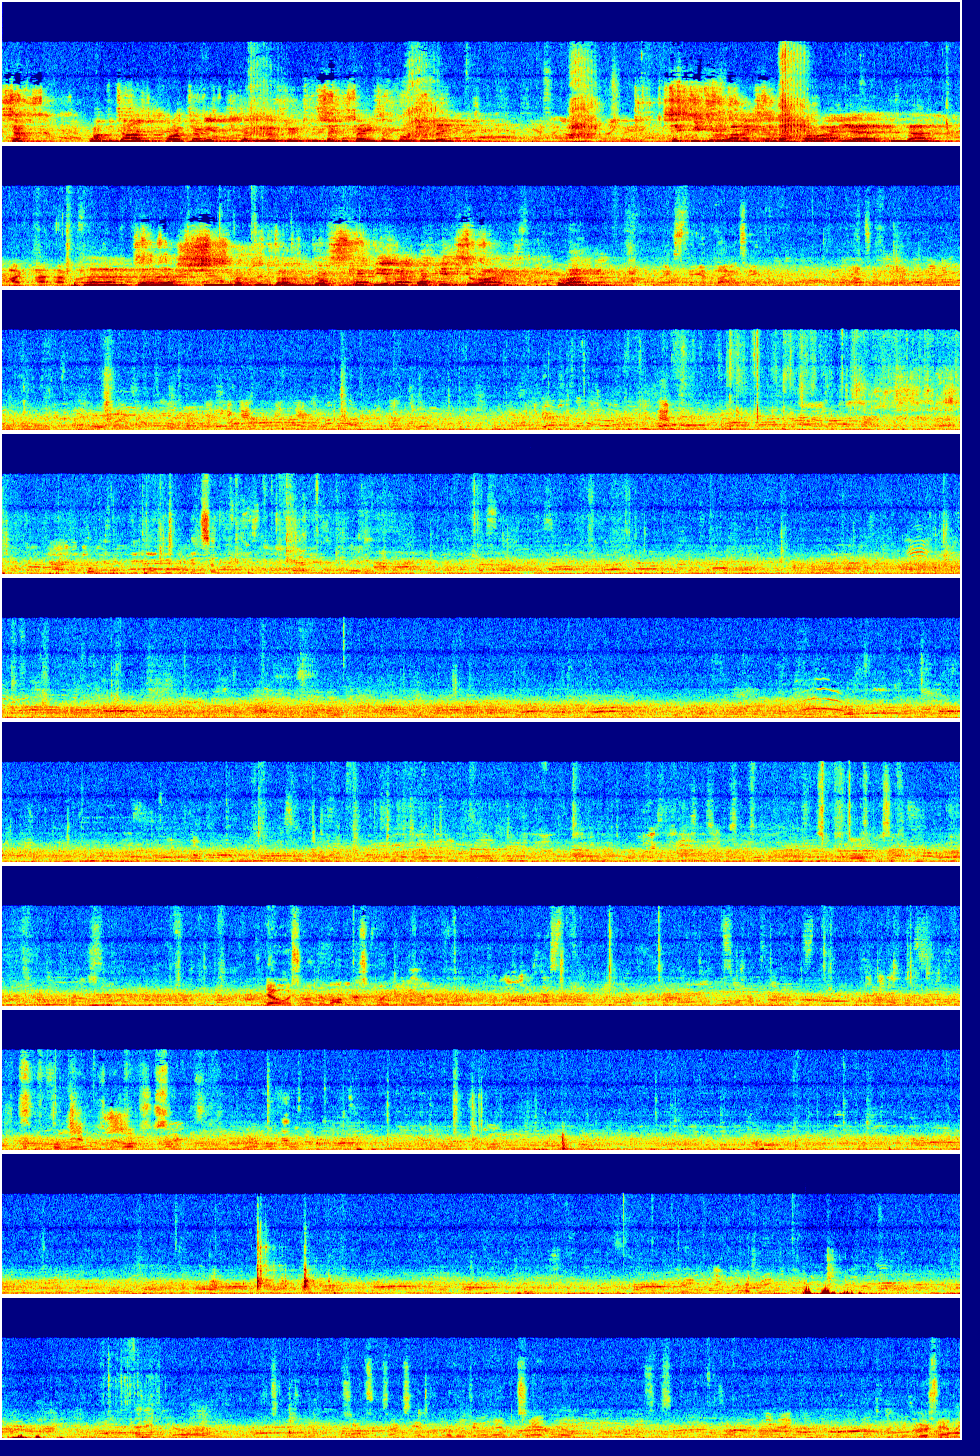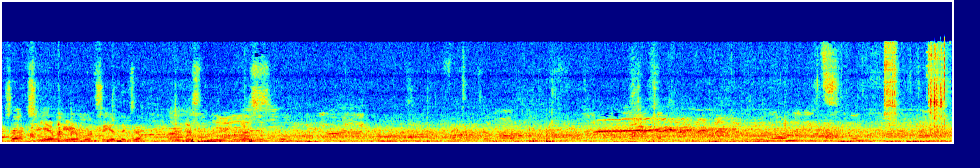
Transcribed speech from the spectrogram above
So, one for time for Antonia. She doesn't go through to the second phase, unfortunately. 62 our next number, Orania Indani. And uh, she represents Belgium, of course. Kadira Orchids to Jackson. Huh? No, it's on the model. Okay, no, it's just That's right. You're saying the exact same here, we're saying the exact, we're this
